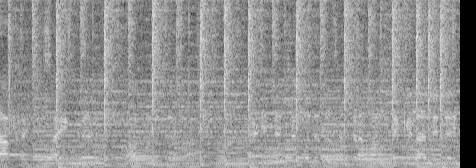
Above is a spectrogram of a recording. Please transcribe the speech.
लाखाची सायकल आणि त्याच्यामध्ये जसं क्रमांक देखील आलेलं आहे.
